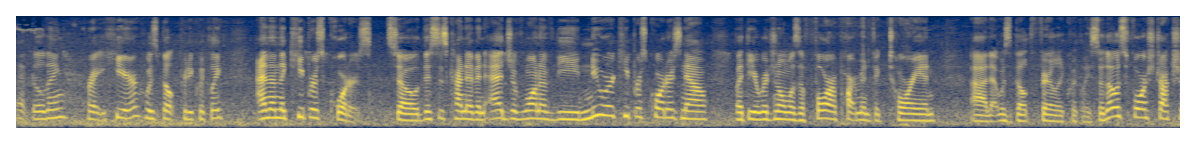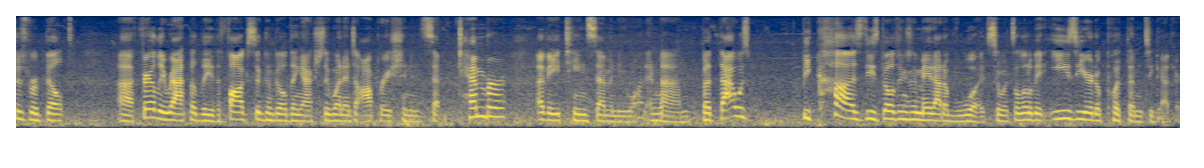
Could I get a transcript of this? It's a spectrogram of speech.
that building right here was built pretty quickly. And then the keeper's quarters. So this is kind of an edge of one of the newer keeper's quarters now, but the original was a four apartment Victorian uh, that was built fairly quickly. So those four structures were built uh, fairly rapidly. The fog signal building actually went into operation in September of 1871. And, um, but that was because these buildings were made out of wood, so it's a little bit easier to put them together.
